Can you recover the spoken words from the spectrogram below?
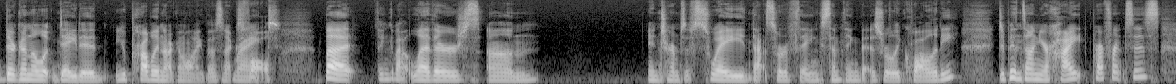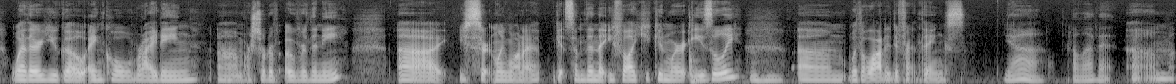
they're going to look dated. You're probably not going to like those next fall. But think about leathers. Um, in terms of suede, that sort of thing, something that is really quality. Depends on your height preferences, whether you go ankle riding um, or sort of over the knee. Uh, you certainly want to get something that you feel like you can wear easily um, with a lot of different things. Yeah, I love it. Um,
